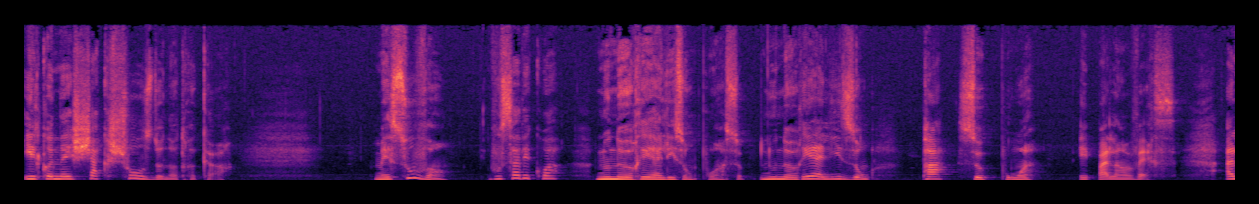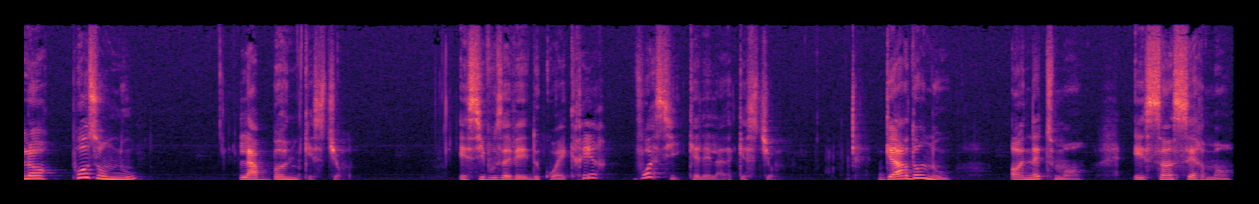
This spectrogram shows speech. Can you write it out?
il connaît chaque chose de notre cœur. Mais souvent, vous savez quoi? Nous ne réalisons point nous ne réalisons pas ce point et pas l'inverse. Alors, posons-nous la bonne question. Et si vous avez de quoi écrire, voici quelle est la question. Gardons-nous honnêtement et sincèrement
